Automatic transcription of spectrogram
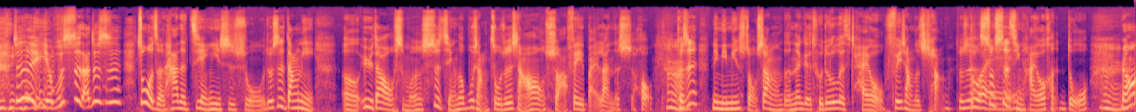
就是也不是啦，就是作者他的建议是说，就是当你呃遇到什么事情都不想做，就是想要耍废摆烂的时候，可是你明明手上的那个 to do list 还有非常的长，就是对事事情还有很多，嗯然后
